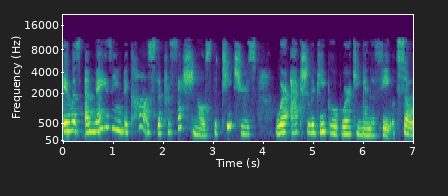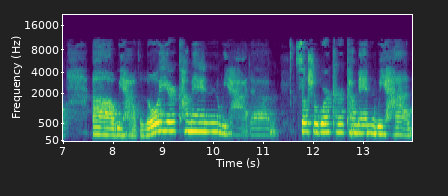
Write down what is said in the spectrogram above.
It was amazing because the professionals, the teachers, were actually people working in the field. So uh, we had a lawyer come in, we had a social worker come in, we had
